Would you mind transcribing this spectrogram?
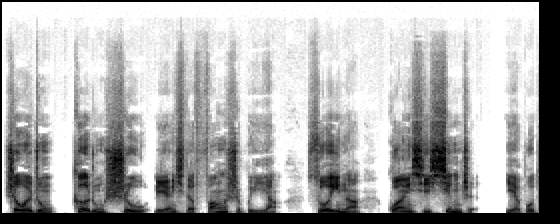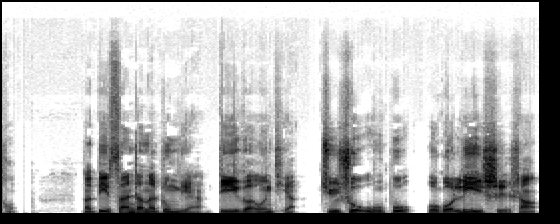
社会中各种事物联系的方式不一样，所以呢，关系性质也不同。那第三章的重点，第一个问题，举出五部我国历史上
